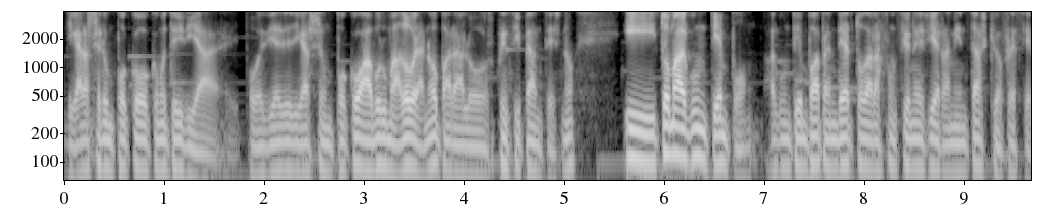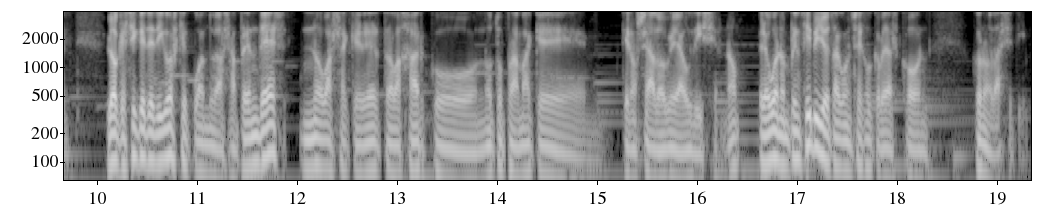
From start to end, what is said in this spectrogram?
llegar a ser un poco, ¿cómo te diría? Podría llegar a ser un poco abrumadora, ¿no? Para los principiantes, ¿no? Y toma algún tiempo, algún tiempo aprender todas las funciones y herramientas que ofrece. Lo que sí que te digo es que cuando las aprendes no vas a querer trabajar con otro programa que, no sea Adobe Audition, ¿no? Pero bueno, en principio yo te aconsejo que veas con, con Audacity.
